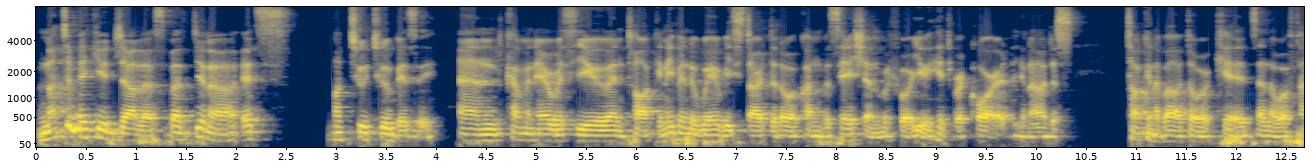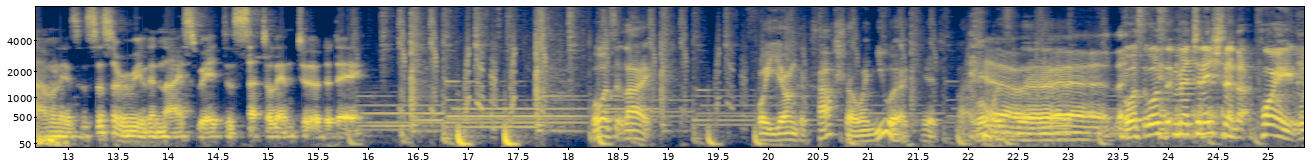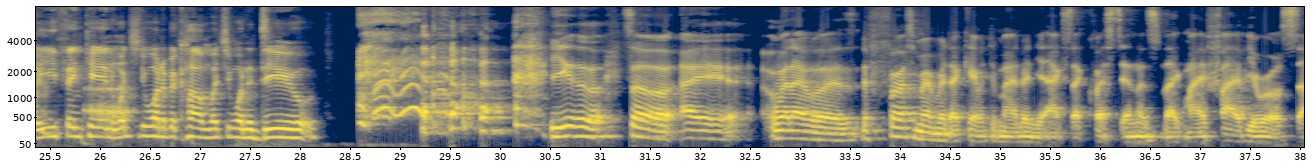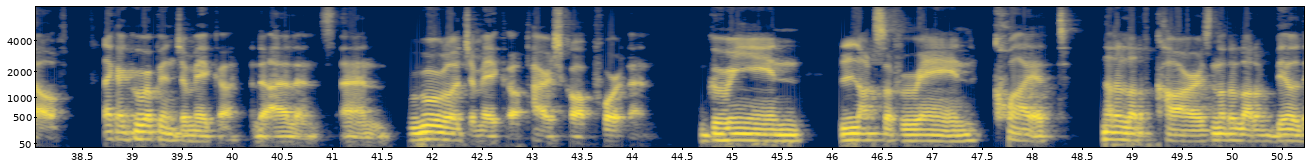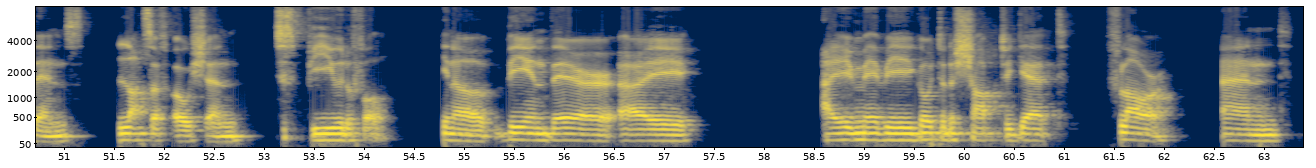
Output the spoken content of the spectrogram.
Not to make you jealous, but you know, it's not too, too busy and coming here with you and talking, even the way we started our conversation before you hit record, you know, just talking about our kids and our families was just a really nice way to settle into the day. What was it like for younger Kasha when you were a kid? Like, what was oh, the what was, what was the imagination at that point? Were you thinking, what did you want to become? What did you want to do? you so I when I was the first memory that came to mind when you asked that question was like my five year old self. Like I grew up in Jamaica in the islands and rural Jamaica, a parish called Portland. Green, lots of rain, quiet, not a lot of cars, not a lot of buildings, lots of ocean, just beautiful. You know, being there, I I maybe go to the shop to get flour and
